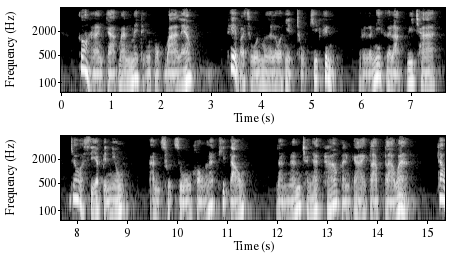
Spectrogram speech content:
ำก็ห่างจากมันไม่ถึงหกวาแล้ว เทพอสูรมือโลหิตฉุกคิดขึ้น หรือนี่คือหลักวิชาย่อเสียเป็นนิ้ว อันสุดสูงของลัทธิเต๋าดังนั้นชะงักเท้าหันกายกลับกล่าวว่าเจ้า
